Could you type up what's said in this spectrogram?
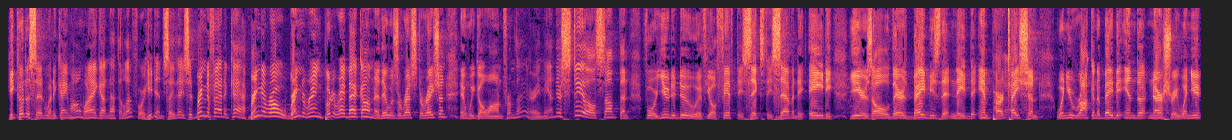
He could have said when he came home, Well, I ain't got nothing left for you. He didn't say that. He said, Bring the fatted calf, bring the robe, bring the ring, put it right back on there. There was a restoration, and we go on from there. Amen. There's still something for you to do if you're 50, 60, 70, 80 years old. There's babies that need the impartation. When you rocking a baby in the nursery, when you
